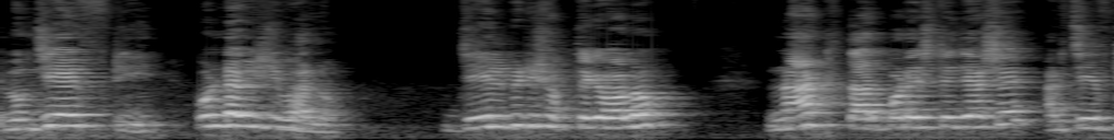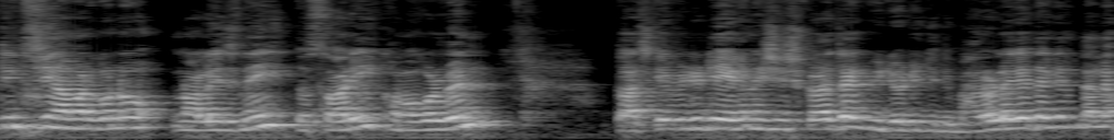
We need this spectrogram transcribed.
এবং জেএফটি কোনটা বেশি ভালো? জেএলপিটি সব থেকে ভালো। নাট তারপরে স্টেজে আসে, আর জেএফটি নিয়ে আমার কোনো নলেজ নেই, তো সরি ক্ষমা করবেন। তো আজকের ভিডিওটি এখানে শেষ করা যাক। ভিডিওটি যদি ভালো লেগে থাকে, তাহলে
